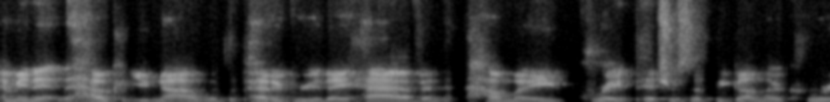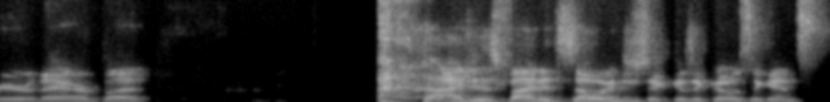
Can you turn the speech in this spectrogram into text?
I mean, how could you not with the pedigree they have and how many great pitchers have begun their career there? But I just find it so interesting because it goes against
